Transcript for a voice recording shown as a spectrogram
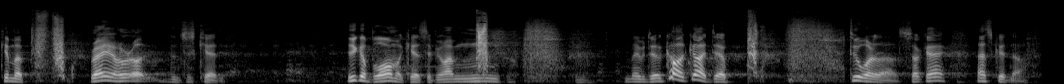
give him a, right? Just kidding. You could blow him a kiss if you want. Mm. Maybe do it. Go, go ahead, do, it. do one of those, okay? That's good enough.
